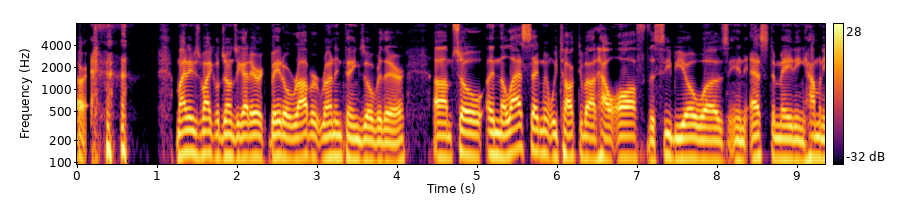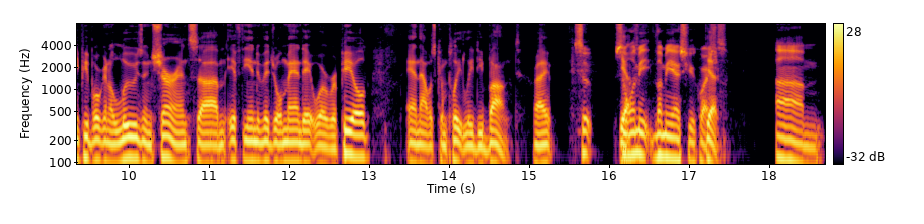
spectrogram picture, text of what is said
All right. My name is Michael Jones. I got Eric Beto, Robert running things over there. Um, so, in the last segment, we talked about how off the CBO was in estimating how many people were going to lose insurance um, if the individual mandate were repealed, and that was completely debunked. Right? So, so Yes. let me let me ask you a question. Yes. um,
